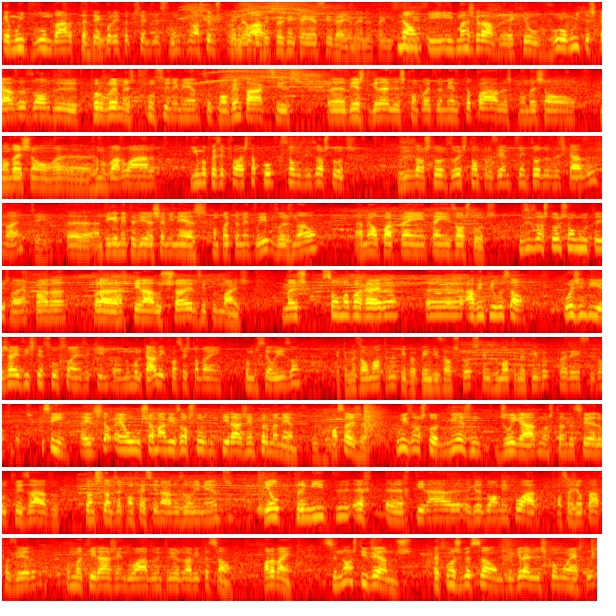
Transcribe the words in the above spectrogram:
é muito volume de ar, portanto é 40% desse volume que nós temos que E a parte das pessoas nem tem essa ideia, não é? Não, tem Não, e, e mais grave é que eu vou a muitas casas onde problemas de funcionamento com ventáxias, eh, desde grelhas completamente tapadas, que não deixam, não deixam eh, renovar o ar, e uma coisa que falaste há pouco que são os exaustores. Os exaustores hoje estão presentes em todas as casas, não é? Sim. Uh, antigamente havia chaminés completamente livres, hoje não. A maior parte tem, tem exaustores. Os exaustores são úteis não é? para, para retirar os cheiros e tudo mais, mas são uma barreira uh, à ventilação. Hoje em dia já existem soluções aqui no, mercado e que vocês também comercializam. Então, mas há uma alternativa. Vende exaustores, temos uma alternativa para esses exaustores. Sim, é o chamado exaustor de tiragem permanente. Ou seja, o exaustor, mesmo desligado, não estando a ser utilizado quando estamos a confeccionar os alimentos, ele permite a- a retirar gradualmente o ar. Ou seja, ele está a fazer uma tiragem do ar do interior da habitação. Ora bem, se nós tivermos a conjugação de grelhas como estas,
